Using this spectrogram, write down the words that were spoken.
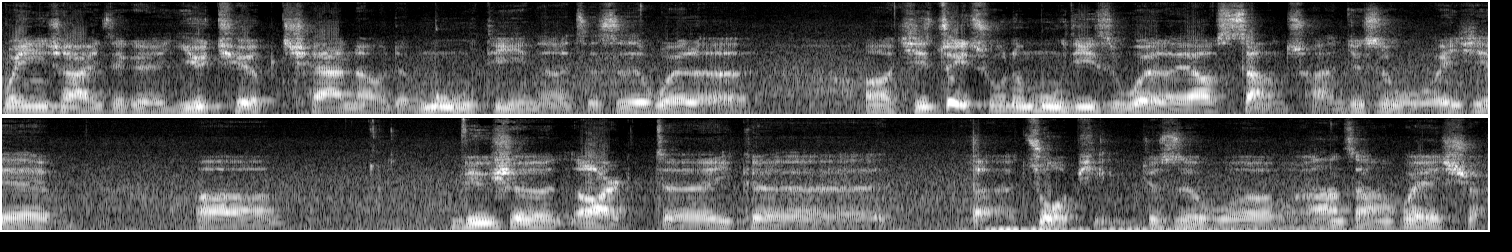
Winshy 这个 YouTube channel 的目的呢，只是为了，呃，其实最初的目的是为了要上传，就是我一些呃 visual art 的一个呃作品，就是我常常会喜欢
